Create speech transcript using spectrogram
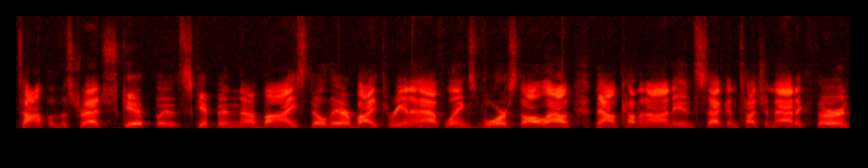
Top of the stretch. Skip, uh, skipping uh, by. Still there by three and a half lengths. Vorst all out. Now coming on in second. Touch-O-Matic third.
